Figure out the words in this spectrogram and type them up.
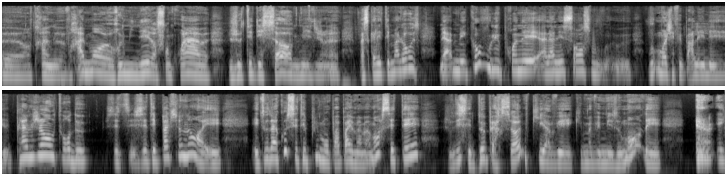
en train de vraiment ruminer dans son coin, jeter des sorts, mais, parce qu'elle était malheureuse. Mais, mais quand vous les prenez à la naissance, vous- vous- moi j'ai fait parler les, plein de gens autour d'eux. C'était c'était passionnant. Et, et tout d'un coup, c'était plus mon papa et ma maman, c'était, je vous dis, ces deux personnes qui, avaient, qui m'avaient mis au monde et, et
